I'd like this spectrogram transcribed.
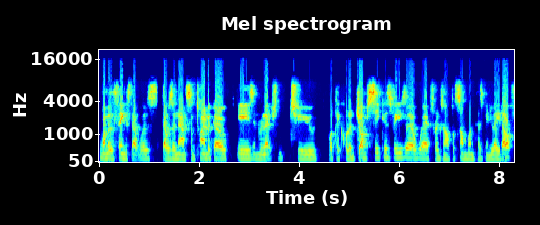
one of the things that was that was announced some time ago is in relation to what they call a job seekers visa, where, for example, someone has been laid off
